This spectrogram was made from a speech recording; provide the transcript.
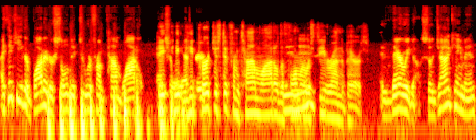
I think he either bought it or sold it to or from Tom Waddle. Actually, he, he, he purchased it from Tom Waddle, the mm-hmm. former receiver on the Bears. There we go. So John came in,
